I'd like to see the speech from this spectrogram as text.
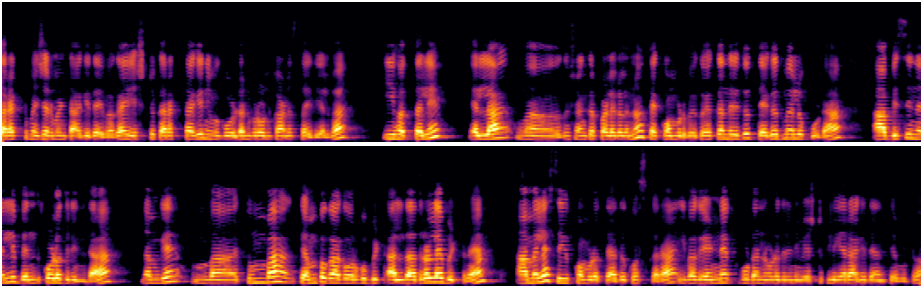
ಕರೆಕ್ಟ್ ಮೆಜರ್ಮೆಂಟ್ ಆಗಿದೆ ಇವಾಗ. ಎಷ್ಟು ಕರೆಕ್ಟಾಗಿ ನೀವು ಗೋಲ್ಡನ್ ಬ್ರೌನ್ ಕಾಣಿಸ್ತಾ ಇದೆಯಲ್ವಾ? ಈ ಹೊತ್ತಲ್ಲಿ ಎಲ್ಲ ಶಂಕರ್ಪಾಳೆಗಳನ್ನು ತೆಕ್ಕೊಂಡ್ಬಿಡ್ಬೇಕು. ಯಾಕಂದರೆ ಇದು ತೆಗೆದ ಮೇಲೂ ಕೂಡ ಆ ಬಿಸಿನಲ್ಲಿ ಬೆಂದ್ಕೊಳ್ಳೋದ್ರಿಂದ ನಮಗೆ ತುಂಬ ಕೆಂಪಗಾಗೋವರೆಗೂ ಬಿಟ್ಟು ಅಲ್ದ, ಅದರಲ್ಲೇ ಬಿಟ್ಟರೆ ಆಮೇಲೆ ಸೀದ್ಕೊಂಡ್ಬಿಡುತ್ತೆ ಅದಕ್ಕೋಸ್ಕರ. ಇವಾಗ ಎಣ್ಣೆ ಕೂಡ ನೋಡಿದ್ರೆ ನೀವು ಎಷ್ಟು ಕ್ಲಿಯರ್ ಆಗಿದೆ ಅಂತ ಹೇಳ್ಬಿಟ್ಟು.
